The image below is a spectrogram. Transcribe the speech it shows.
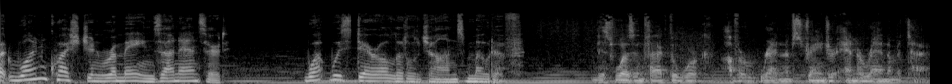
But one question remains unanswered. What was Darryl Littlejohn's motive? This was, in fact, the work of a random stranger and a random attack.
